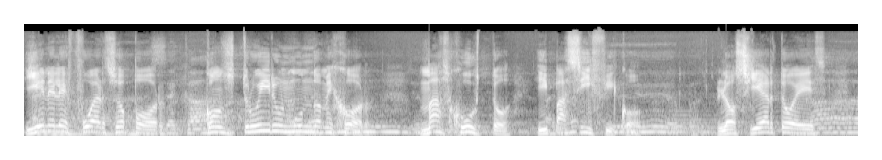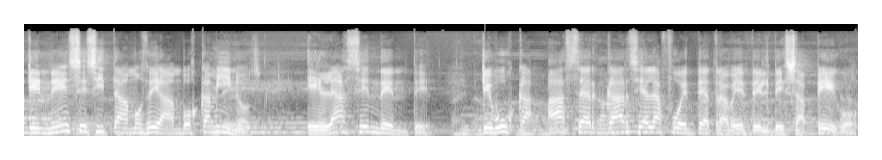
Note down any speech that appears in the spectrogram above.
y en el esfuerzo por construir un mundo mejor, más justo y pacífico. Lo cierto es que necesitamos de ambos caminos, el ascendente, que busca acercarse a la fuente a través del desapego,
